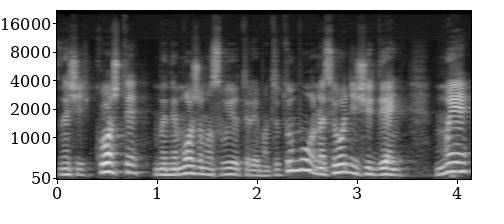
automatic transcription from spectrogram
значить, кошти ми не можемо свої отримати. Тому на сьогоднішній день ми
